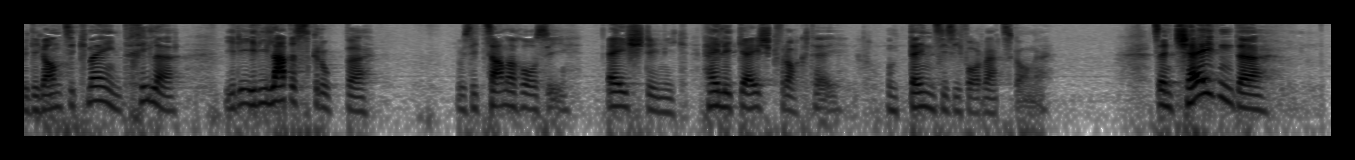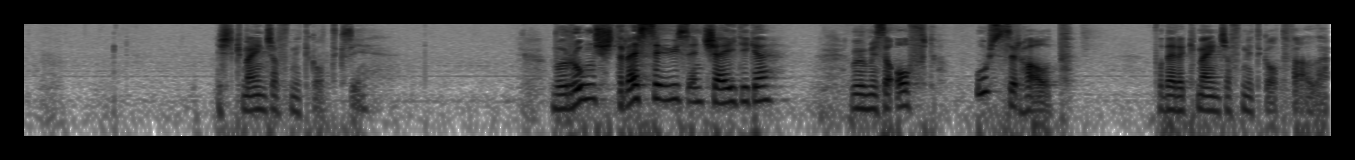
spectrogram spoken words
wie die ganze Gemeinde, Chile, ihre, ihre Lebensgruppe, wo sie zusammengekommen sind, einstimmig, Heilig Geist gefragt haben. Und dann sind sie vorwärts gegangen. Das Entscheidende ist die Gemeinschaft mit Gott. Gewesen. Warum stressen uns Entscheidungen? Weil wir so oft außerhalb dieser Gemeinschaft mit Gott fällen.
